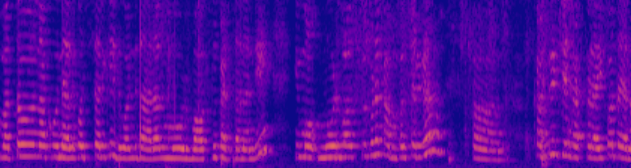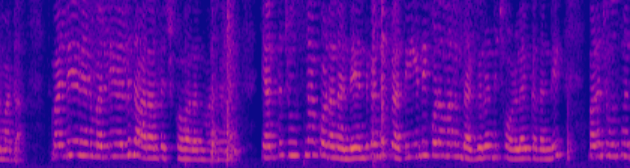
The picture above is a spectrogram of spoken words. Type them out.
మొత్తం నాకు నెలకు వచ్చేసరికి ఇదిగోండి దారాలు మూడు బాక్సులు పెడతానండి. ఈ మూ- మూడు బాక్సులు కూడా కంపల్సరిగా కంప్లీట్ చేసేస్తారు అయిపోతాయి అనమాట మళ్ళీ నేను మళ్ళీ వెళ్ళి దారాలు తెచ్చుకోవాలన్నమాట అండి. ఎంత చూసినా కూడానండి ఎందుకంటే ప్రతిదీ కూడా మనం దగ్గరుండి చూడలేం కదండి. మనం చూసిన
